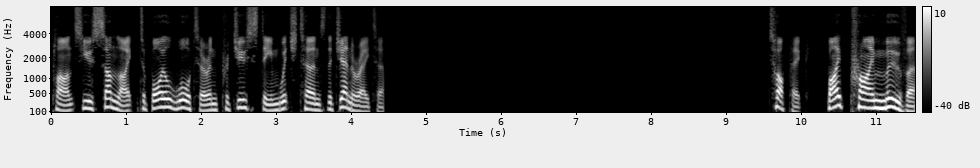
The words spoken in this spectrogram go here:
plants use sunlight to boil water and produce steam which turns the generator. By prime mover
